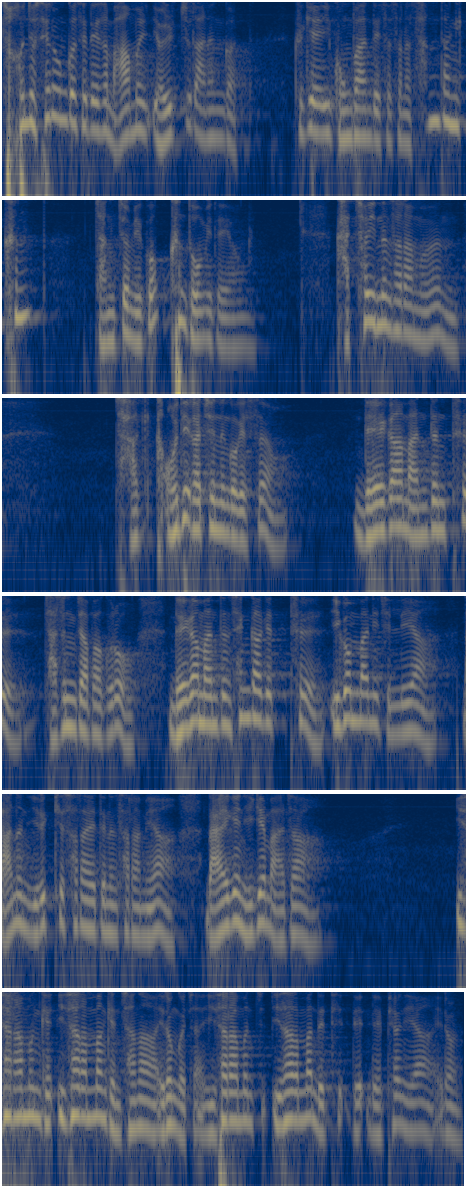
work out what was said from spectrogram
전혀 새로운 것에 대해서 마음을 열 줄 아는 것 그게 이 공부하는 데 있어서는 상당히 큰 장점이고 큰 도움이 돼요. 갇혀있는 사람은 자기 어디에 갇혀있는 거겠어요? 내가 만든 틀, 자승자박으로 내가 만든 생각의 틀 이것만이 진리야. 나는 이렇게 살아야 되는 사람이야. 나에겐 이게 맞아. 이 사람은 이 사람만 괜찮아. 이런 거 있잖아요 이 사람은 이 사람만 내, 내, 내 편이야. 이런.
